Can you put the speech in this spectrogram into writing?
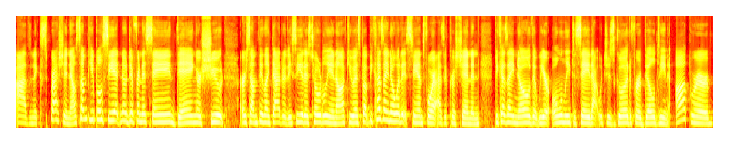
as an expression. Now, some people see it no different as saying dang or shoot or something like that, or they see it as totally innocuous. But because I know what it stands for as a Christian, and because I know that we are only to say that which is good for building up, or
